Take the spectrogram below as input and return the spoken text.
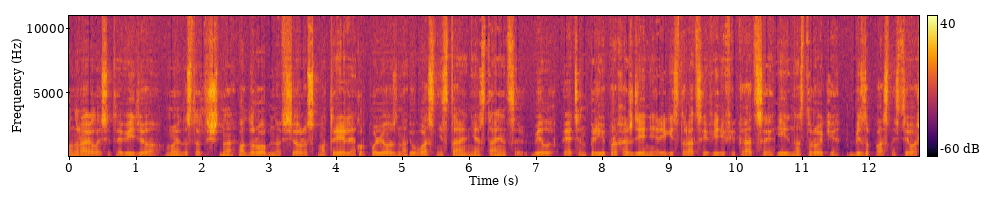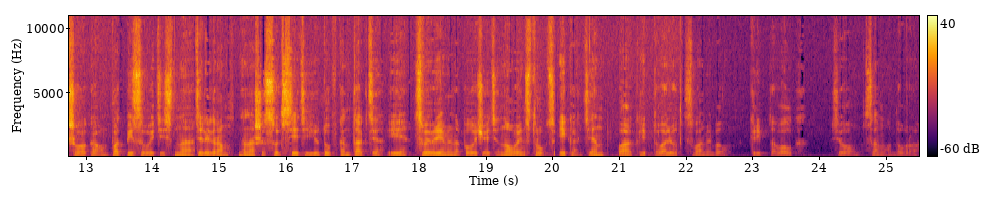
понравилось это видео. Мы достаточно подробно все рассмотрели, скрупулезно, и у вас не, ста не останется белых пятен при прохождении регистрации, верификации и настройки безопасности вашего аккаунта. Подписывайтесь на Telegram, на наши соцсети, YouTube, ВКонтакте и своевременно получайте новые инструкции и контент по криптовалют. С вами был Криптоволк. Всего вам самого доброго.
